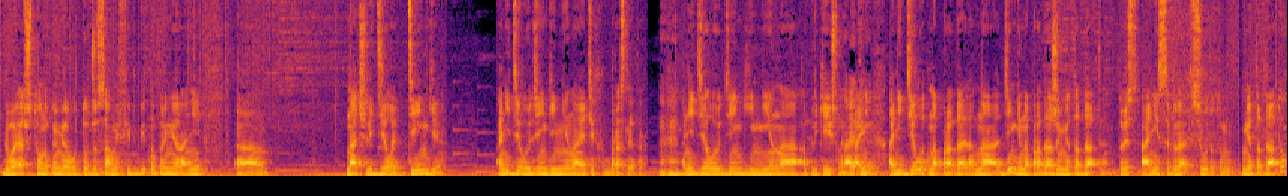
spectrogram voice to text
Говорят, что, например, вот тот же самый Fitbit, например, они э, начали делать деньги. Они делают деньги не на этих браслетах. Они делают деньги не на аппликейшнах. На этом- Они, они делают на, прода- на деньги на продаже метадаты. То есть они собирают всю вот эту метадату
